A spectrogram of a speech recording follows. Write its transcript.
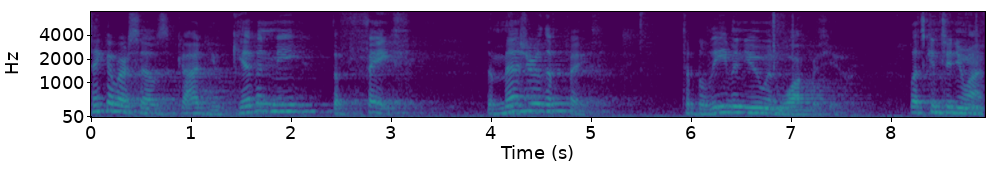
Think of ourselves, God, you've given me the faith, the measure of the faith to believe in you and walk with you. Let's continue on.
